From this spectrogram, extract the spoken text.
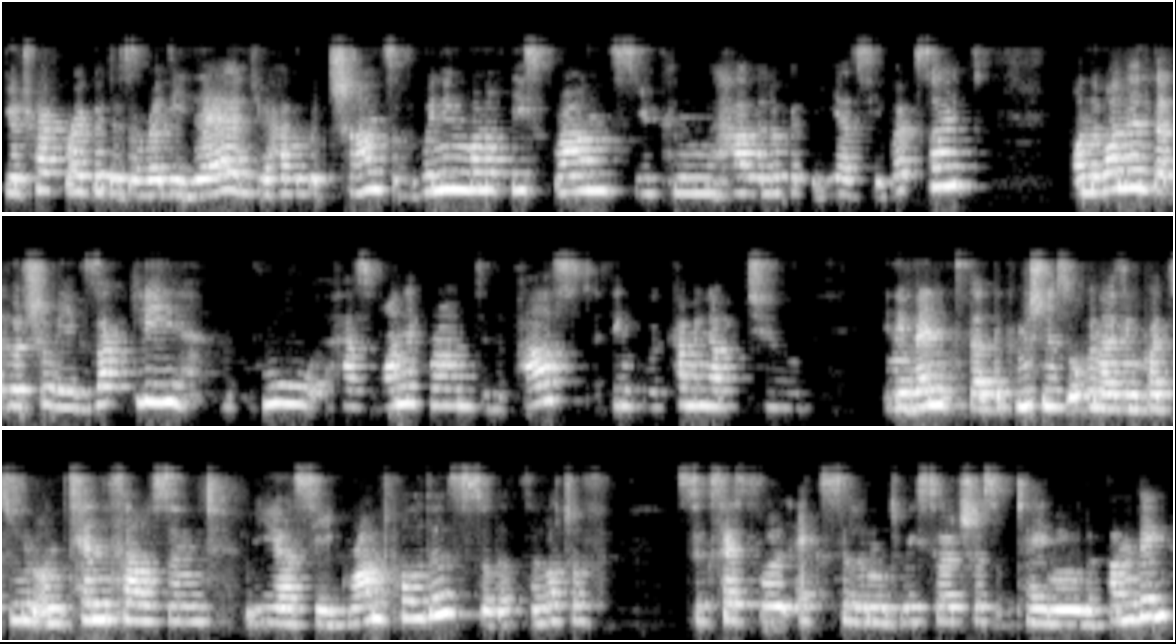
your track record is already there and you have a good chance of winning one of these grants, you can have a look at the ERC website. On the one hand, that will show you exactly who has won a grant in the past. I think we're coming up to an event that the Commission is organizing quite soon on 10,000 ERC grant holders. So that's a lot of successful, excellent researchers obtaining the funding.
